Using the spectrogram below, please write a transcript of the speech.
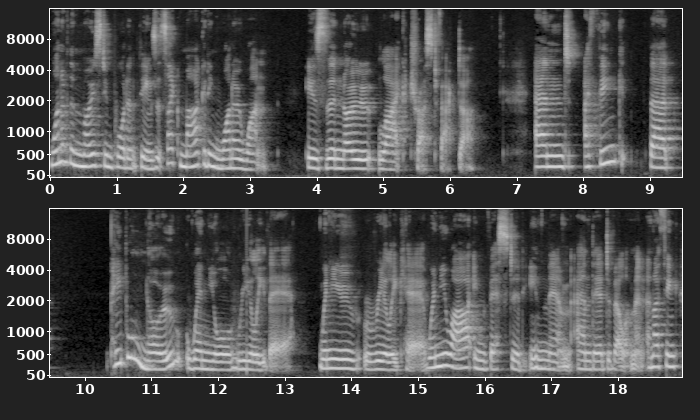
one of the most important things, it's like marketing 101, is the no like trust factor. And I think that people know when you're really there, when you really care, when you are invested in them and their development. And I think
